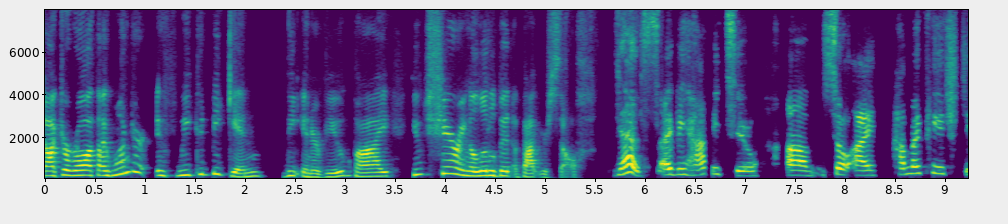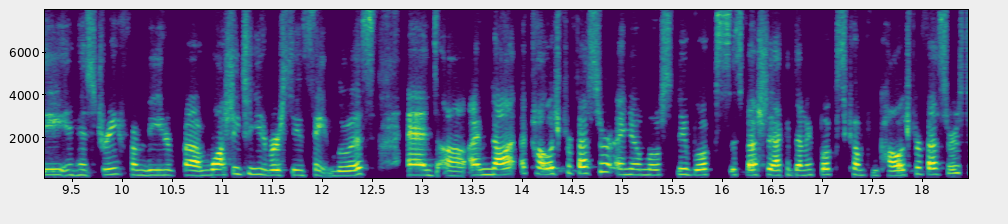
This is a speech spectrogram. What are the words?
Dr. Roth, I wonder if we could begin the interview by you sharing a little bit about yourself. Yes, I'd be happy to. Um, so I have my PhD in history from the um, Washington University in St. Louis, and uh, I'm not a college professor. I know most new books, especially academic books, come from college professors,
